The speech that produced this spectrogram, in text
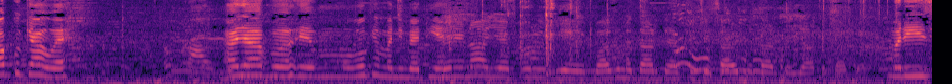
आपको क्या हुआ है? आज आप हे- वो क्यों बनी बैठी है? मेरी ना ये पूरी ये बाजू में दर्द है पीछे साइड में दर्द है यहाँ पे दर्द है। मरीज़।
